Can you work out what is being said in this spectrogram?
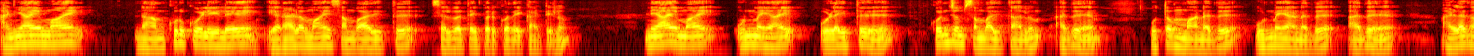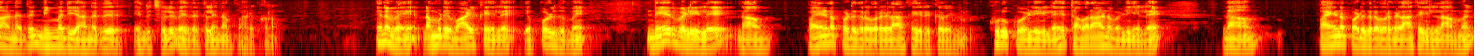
அநியாயமாய் நாம் குறுக்கு வழியிலே ஏராளமாய் சம்பாதித்து செல்வத்தை பெருக்குவதை காட்டிலும் நியாயமாய் உண்மையாய் உழைத்து கொஞ்சம் சம்பாதித்தாலும் அது உத்தமமானது உண்மையானது அது அழகானது நிம்மதியானது என்று சொல்லி வேதத்தில் நாம் பார்க்கிறோம். எனவே நம்முடைய வாழ்க்கையில் எப்பொழுதுமே நேர் வழியிலே நாம் பயணப்படுகிறவர்களாக இருக்க வேண்டும். குறுக்கு வழியிலே தவறான வழியிலே நாம் பயணப்படுகிறவர்களாக இல்லாமல்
